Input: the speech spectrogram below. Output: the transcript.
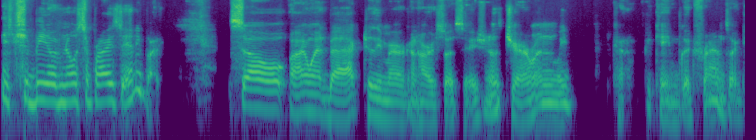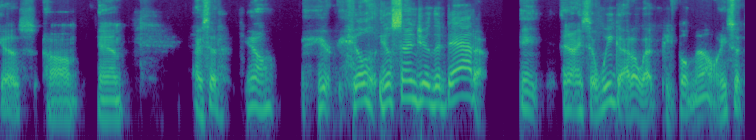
it should be of no surprise to anybody. So I went back to the American Heart Association as chairman. We kind of became good friends, I guess. Um, and I said, you know, here he'll he'll send you the data. He, and I said, we got to let people know. He said,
